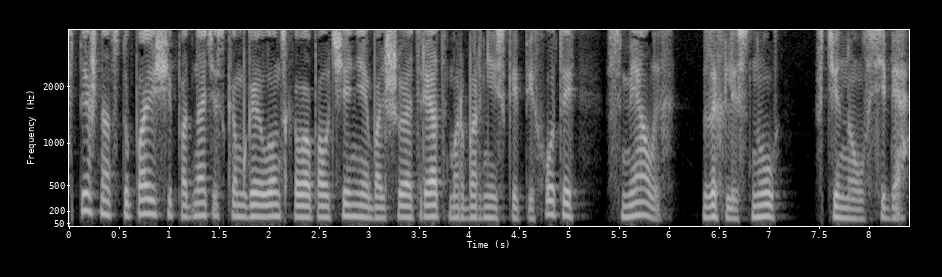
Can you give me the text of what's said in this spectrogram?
Спешно отступающий под натиском гайлонского ополчения большой отряд марбарнийской пехоты смял их, захлестнул, втянул в себя.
